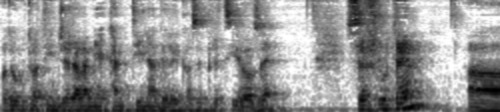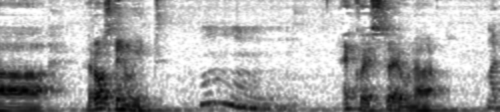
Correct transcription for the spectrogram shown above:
ho dovuto attingere alla mia cantina delle cose preziose. Serge Lutens, ah, Rose de Nuit. Mm, E questo è una... ma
